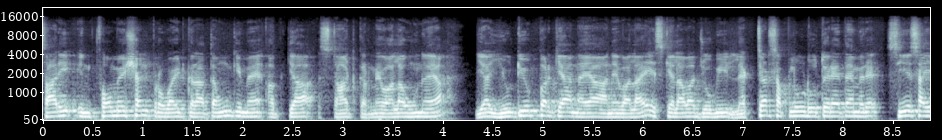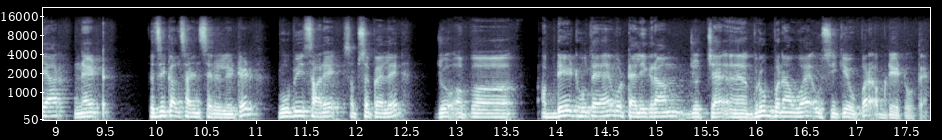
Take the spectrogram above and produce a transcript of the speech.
सारी इन्फॉर्मेशन प्रोवाइड कराता हूँ कि मैं अब क्या स्टार्ट करने वाला हूँ नया। या यूट्यूब पर क्या नया आने वाला है? इसके अलावा जो भी लेक्चर्स अपलोड होते रहते हैं मेरे C S I R NET physical science से रिलेटेड वो भी सारे सबसे पहले जो अब अपडेट होते हैं, वो टेलीग्राम जो ग्रुप बना हुआ है, उसी के ऊपर अपडेट होते हैं।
